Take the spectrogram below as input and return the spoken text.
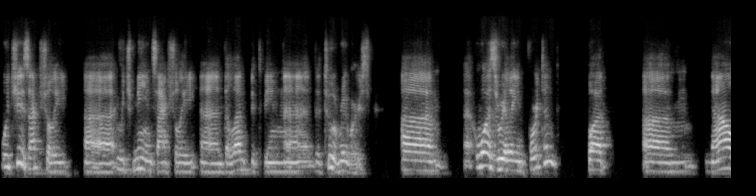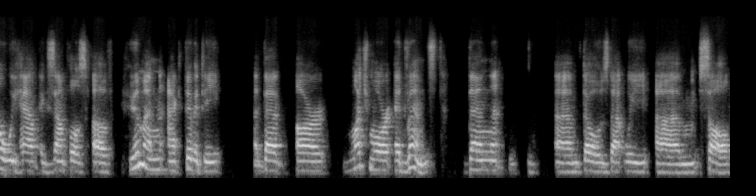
which is actually, which means actually the land between the two rivers, um, was really important. But um, now we have examples of human activity that are much more advanced than um, those that we um, saw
